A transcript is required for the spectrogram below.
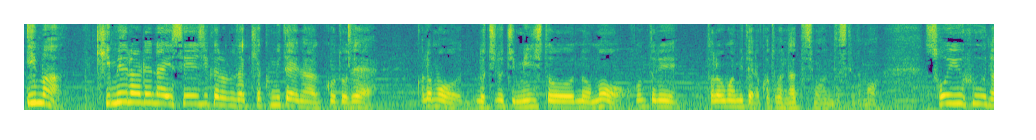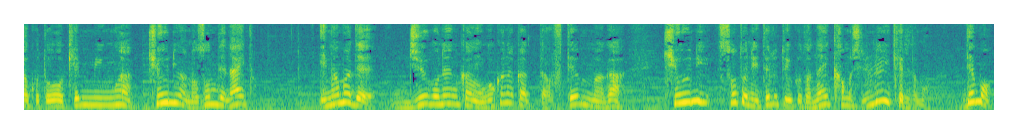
今決められない政治からの脱却みたいなことでこれはもう後々民主党のもう本当にトラウマみたいな言葉になってしまうんですけどもそういうふうなことを県民は急には望んでないと。今まで15年間動かなかった普天間が急に外に出るということはないかもしれないけれどもでも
